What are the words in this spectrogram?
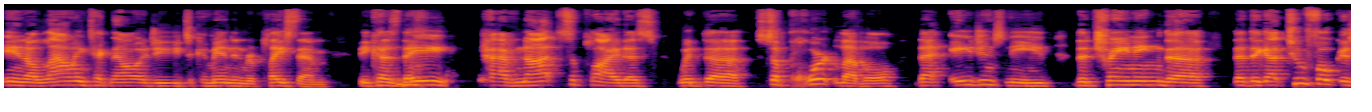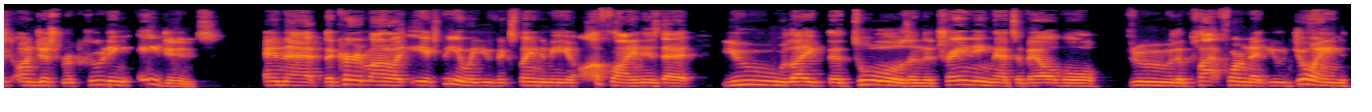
in allowing technology to come in and replace them because mm-hmm. they have not supplied us with the support level that agents need, the training, the that they got too focused on just recruiting agents, and that the current model at EXP and what you've explained to me offline is that you like the tools and the training that's available through the platform that you joined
